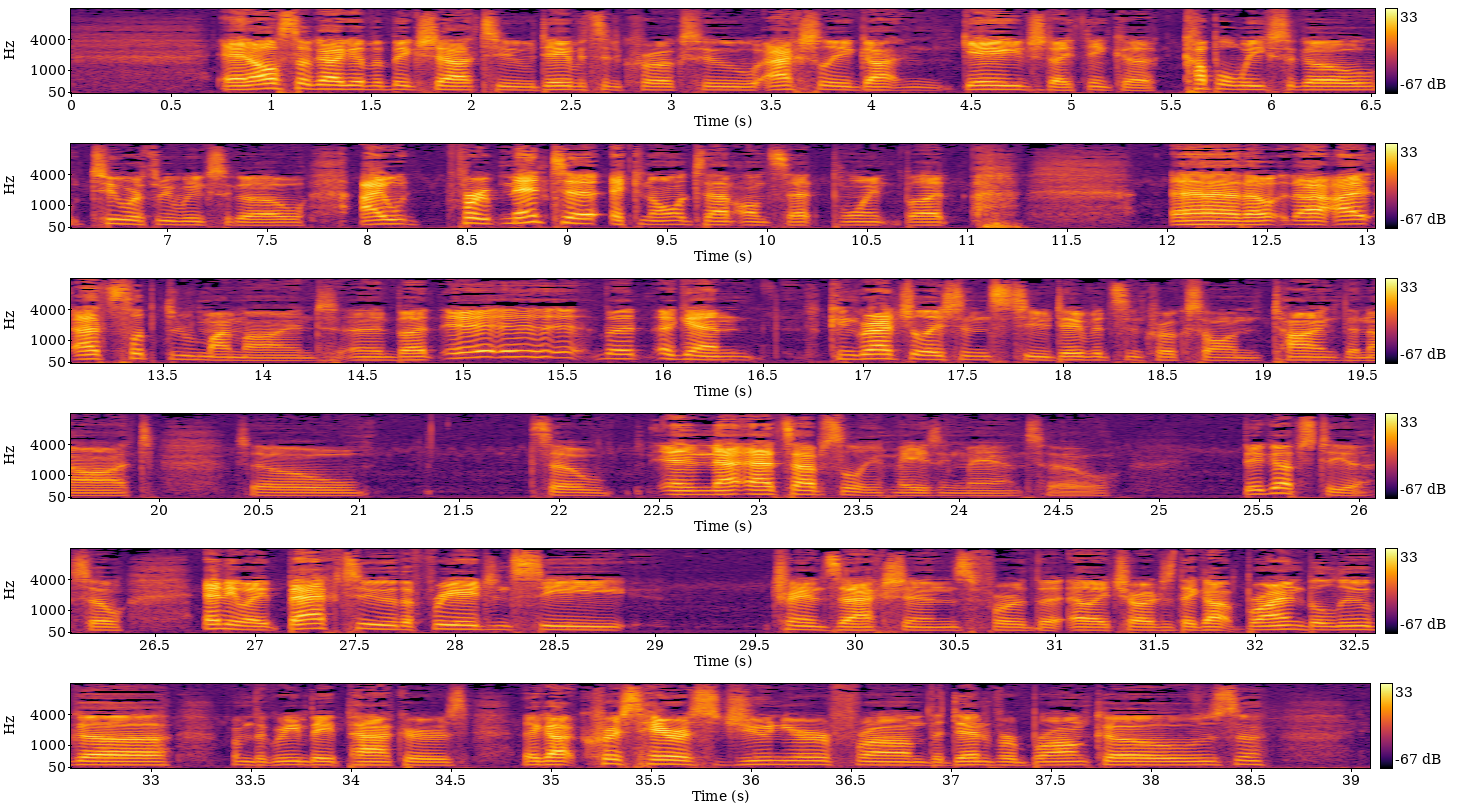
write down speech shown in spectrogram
And also, gotta give a big shout out to Davidson Crooks, who actually got engaged. I think a couple weeks ago, two or three weeks ago. I meant to acknowledge that on set point, but uh, that, that I, that slipped through my mind. Uh, but it, it, but again, congratulations to Davidson Crooks on tying the knot. So so and that that's absolutely amazing, man. So big ups to you. So anyway, back to the free agency transactions for the LA Chargers. They got Bryan Bulaga from the Green Bay Packers. They got Chris Harris Jr. from the Denver Broncos.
